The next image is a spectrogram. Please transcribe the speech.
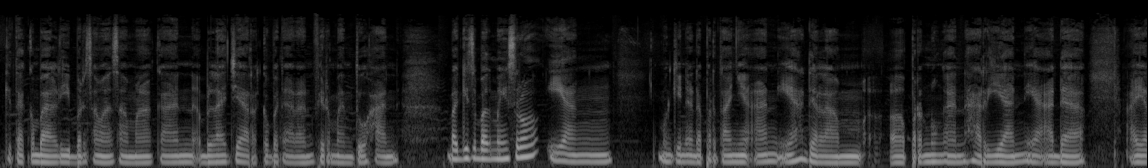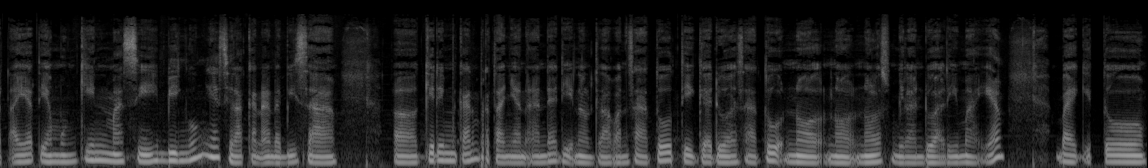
Kita kembali bersama-sama akan belajar kebenaran firman Tuhan. Bagi Sobat Maestro yang mungkin ada pertanyaan ya dalam uh, perenungan harian ya ada ayat-ayat yang mungkin masih bingung ya silakan Anda bisa uh, kirimkan pertanyaan Anda di 081321000925 ya. Baik itu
